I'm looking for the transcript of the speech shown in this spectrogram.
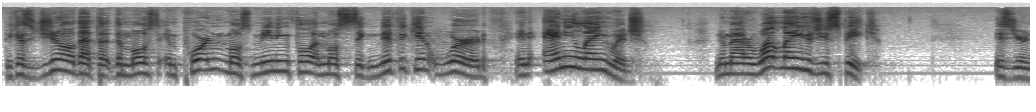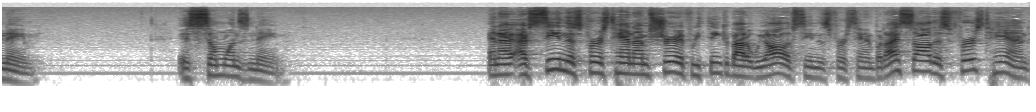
Because you know that the, the most important, most meaningful, and most significant word in any language, no matter what language you speak, is your name, is someone's name. And I, have seen this firsthand. I'm sure if we think about it, we all have seen this firsthand. But I saw this firsthand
